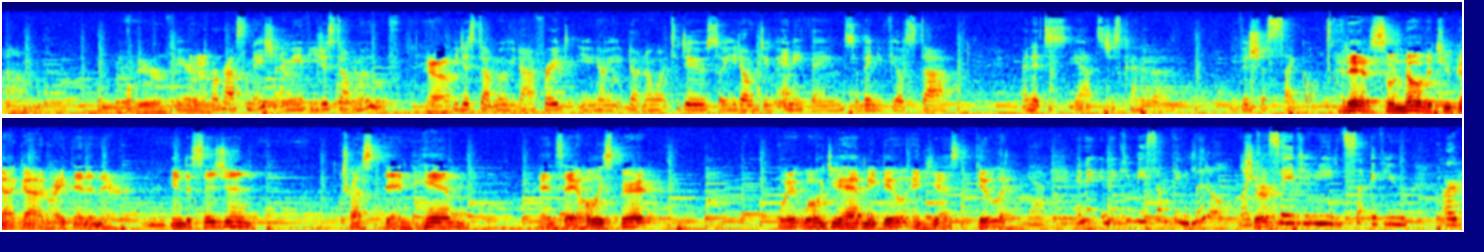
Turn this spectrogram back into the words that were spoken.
of um, Fear, fear yeah. and procrastination. I mean, if you just don't move, Yeah. you just don't move. You're not afraid. To, you know, you don't know what to do, so you don't do anything. So then you feel stuck, and it's yeah, it's just kind of a vicious cycle. It is. So know that you've got God right then and there. Mm-hmm. Indecision, trust in Him, and say, Holy Spirit, what, what would you have me do? And just do it. Yeah, and it, and it can be something little. Like Sure. say if you need, if you are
